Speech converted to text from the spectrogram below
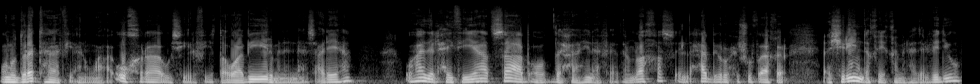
وندرتها في أنواع أخرى ويصير في طوابير من الناس عليها. وهذه الحيثيات صعب أوضحها هنا في هذا الملخص. اللي حاب يروح يشوف آخر 20 دقيقة من هذا الفيديو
